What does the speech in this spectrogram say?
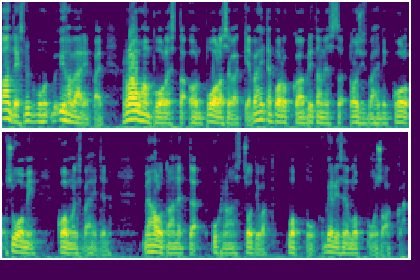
anteeksi, nyt puhun ihan väärinpäin. Rauhan puolesta on Puolassa kaikkien vähiten porukkaa, Britanniassa toisiksi vähiten, kol, Suomi kolmanneksi vähiten. Me halutaan, että ukrainalaiset sotivat loppuun, veriseen loppuun saakka,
